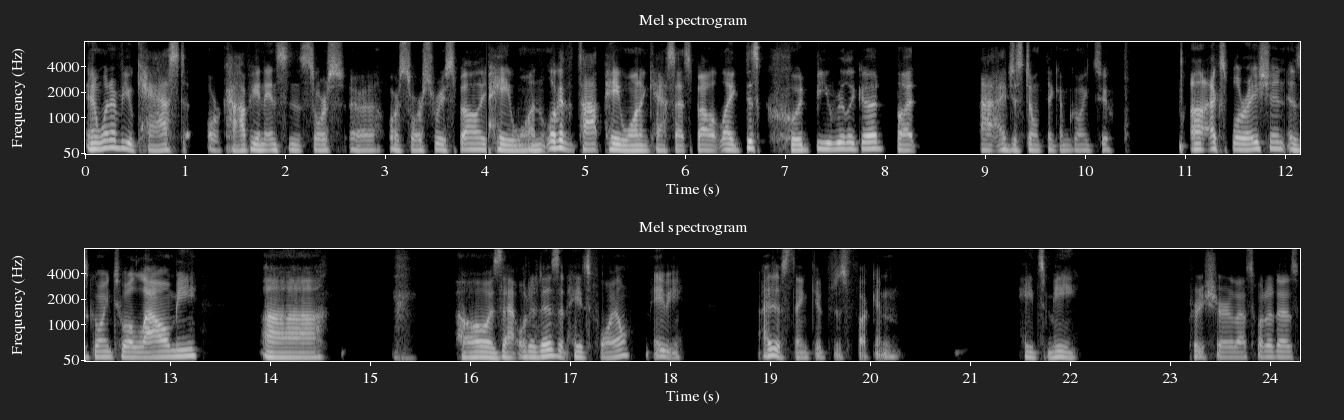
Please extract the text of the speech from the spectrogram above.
And whenever you cast or copy an instant source uh, or sorcery spell, pay one. Look at the top, pay one, and cast that spell. Like this could be really good, but I, I just don't think I'm going to. Uh, exploration is going to allow me. Uh, oh, is that what it is? It hates foil? Maybe. I just think it just fucking hates me. Pretty sure that's what it is.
